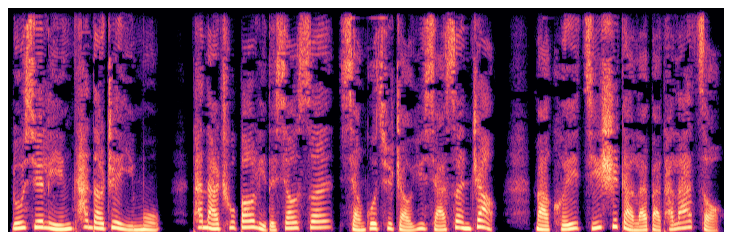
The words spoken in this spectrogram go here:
卢学林看到这一幕。他拿出包里的硝酸，想过去找玉霞算账。马奎及时赶来，把他拉走，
